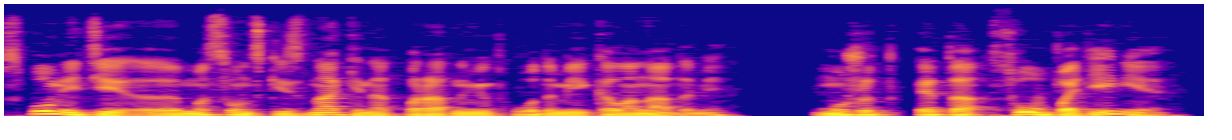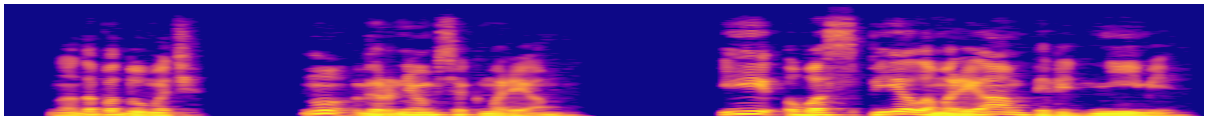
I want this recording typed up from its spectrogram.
Вспомните э, масонские знаки над парадными входами и колоннадами. Может это совпадение? Надо подумать. Ну, вернемся к морям. И воспела Мариам перед ними.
